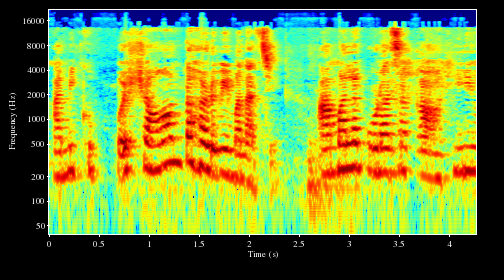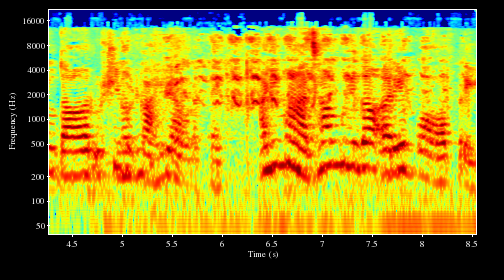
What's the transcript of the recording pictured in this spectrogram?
आम्ही खूप शांत हडवे मनाचे. आम्हाला कोणाचा काही उदार उष्ण काही आवडत नाही. आणि माझा मुलगा अरे बापरे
